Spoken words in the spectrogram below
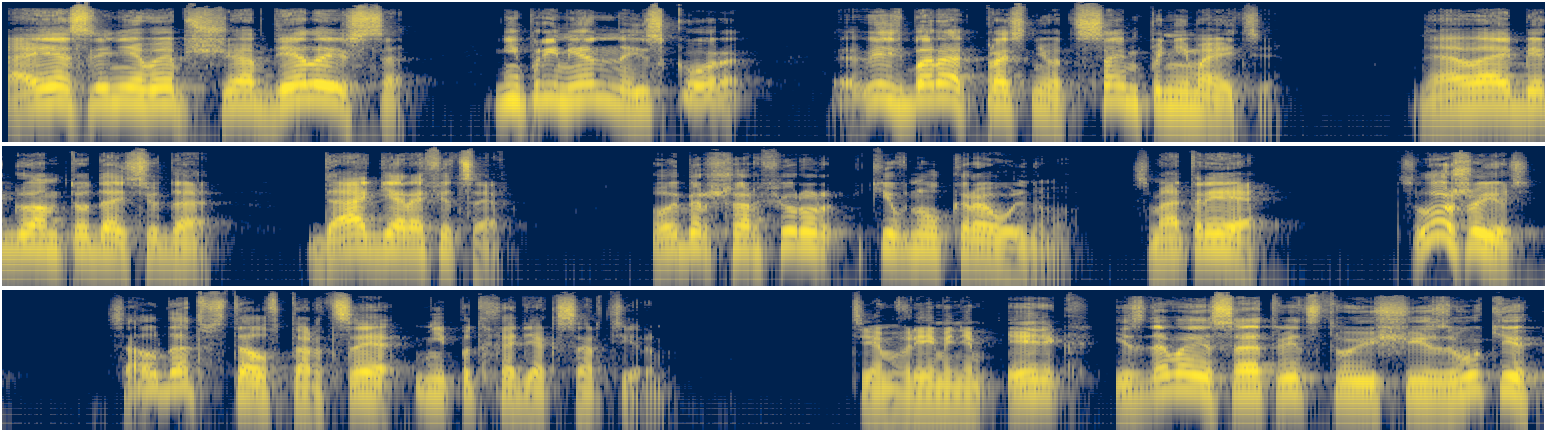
«А если не выпущу, обделаешься? Непременно и скоро. Весь барак проснется, сами понимаете». «Давай бегом туда-сюда. Да, гер-офицер». Обершарфюрер кивнул караульному. «Смотри!» «Слушаюсь!» Солдат встал в торце, не подходя к сортирам. Тем временем Эрик, издавая соответствующие звуки,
